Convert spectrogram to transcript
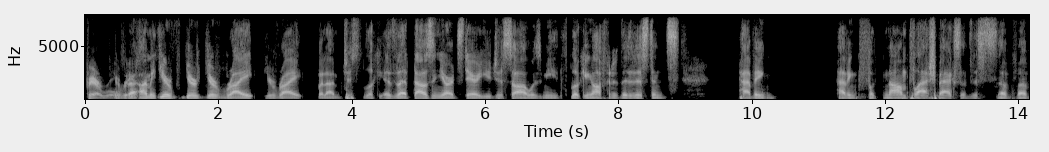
fair rule. Right. I mean, you're you're you're right. You're right. But I'm just looking as that thousand yard stare you just saw was me looking off into the distance, having having non flashbacks of this of of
